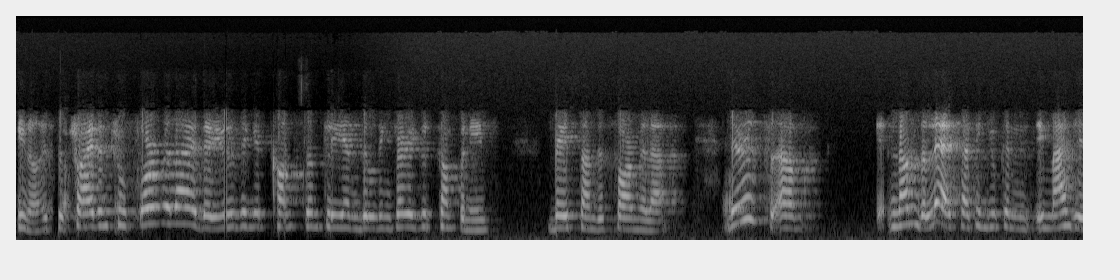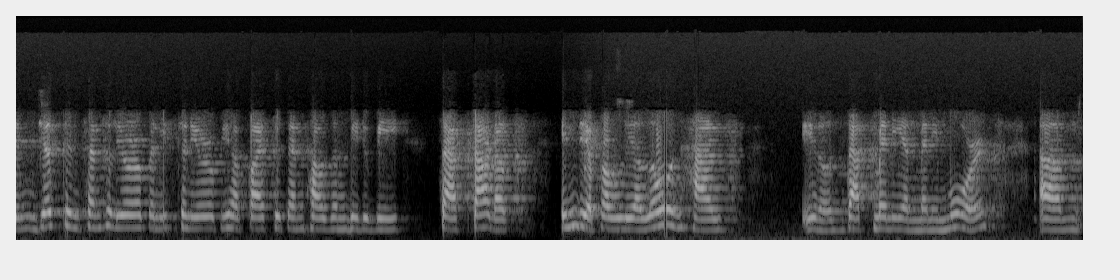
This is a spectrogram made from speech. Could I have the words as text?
you know, it's a tried and true formula. They're using it constantly and building very good companies based on this formula. There is, um, nonetheless, I think you can imagine just in Central Europe and Eastern Europe, you have five to 10,000 B2B SaaS startups. India probably alone has, you know, that many and many more. Um,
